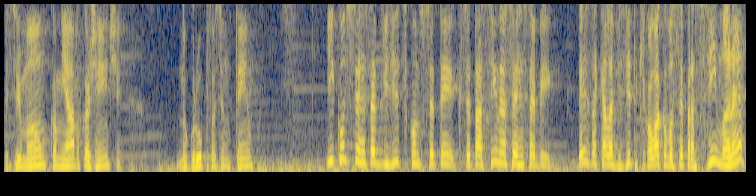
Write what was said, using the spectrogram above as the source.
Esse irmão caminhava com a gente no grupo fazia um tempo. E quando você recebe visitas, quando você tem, que você está assim, né, você recebe desde aquela visita que coloca você para cima, né?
